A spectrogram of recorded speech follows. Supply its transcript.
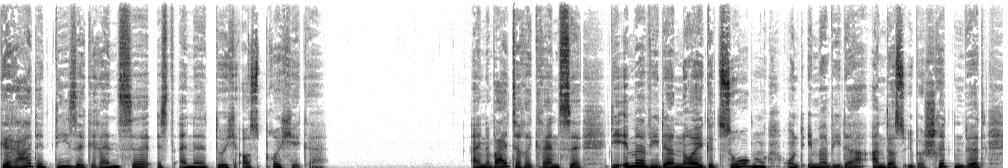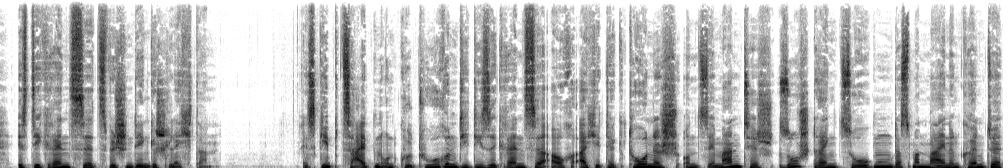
Gerade diese Grenze ist eine durchaus brüchige. Eine weitere Grenze, die immer wieder neu gezogen und immer wieder anders überschritten wird, ist die Grenze zwischen den Geschlechtern. Es gibt Zeiten und Kulturen, die diese Grenze auch architektonisch und semantisch so streng zogen, dass man meinen könnte,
